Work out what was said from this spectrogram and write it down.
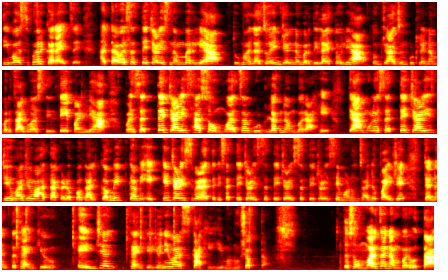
दिवसभर करायचं आहे हातावर सत्तेचाळीस नंबर लिहा तुम्हाला जो एंजल नंबर दिला आहे तो लिहा तुमचे अजून कुठले नंबर चालू असतील ते पण लिहा पण सत्तेचाळीस हा सोमवारचा गुडलक नंबर आहे. त्यामुळं सत्तेचाळीस जेव्हा जेव्हा हाताकडं बघाल कमीत कमी एक्केचाळीस वेळा तरी सत्तेचाळीस सत्तेचाळीस सत्तेचाळीस हे म्हणून झालं पाहिजे. त्यानंतर थँक्यू एंजल थँक्यू युनिवर्स काहीही म्हणू शकता. तर सोमवारचा नंबर होता.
